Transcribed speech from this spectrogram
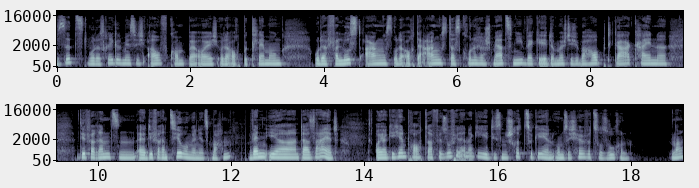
sitzt, wo das regelmäßig aufkommt bei euch oder auch Beklemmung oder Verlustangst oder auch der Angst, dass chronischer Schmerz nie weggeht, da möchte ich überhaupt gar keine Differenzen, äh, Differenzierungen jetzt machen. Wenn ihr da seid, euer Gehirn braucht dafür so viel Energie, diesen Schritt zu gehen, um sich Hilfe zu suchen. Na?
